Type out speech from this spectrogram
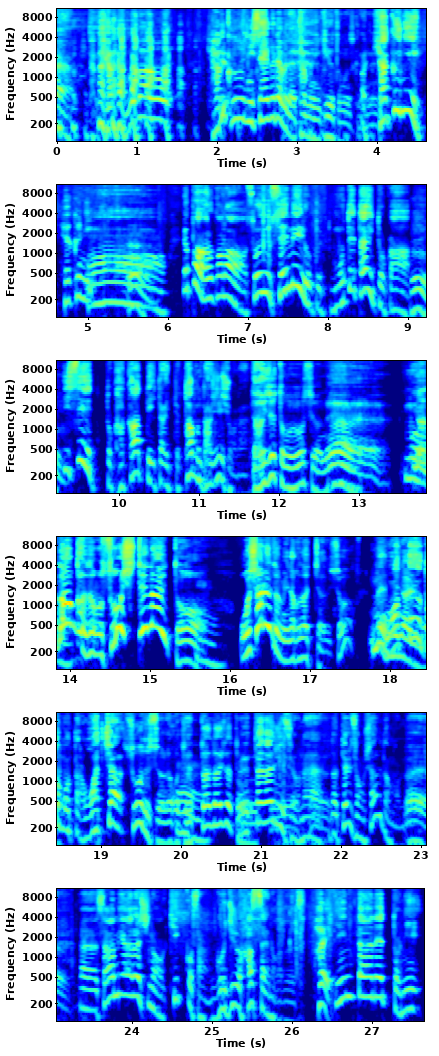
100僕はあの102歳ぐらいまでは多分生きると思うんですけどね。102 102あー。やっぱあれかなそういう生命力モテたいとか、うん。異性と関わっていたいって多分大事でしょうね。大事だと思いますよね、もう。いやなんかでもそうしてないと、うん。おしゃれでもいなくなっちゃうでしょ、もう終わったよと思ったらら終わっちゃう。そうですよね。絶対大事だと思う、絶対大事ですよね、はいだテリーさんおしゃれだもんね、はい。えー相模原市のきっこさん58歳の方です、はい。インターネットに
